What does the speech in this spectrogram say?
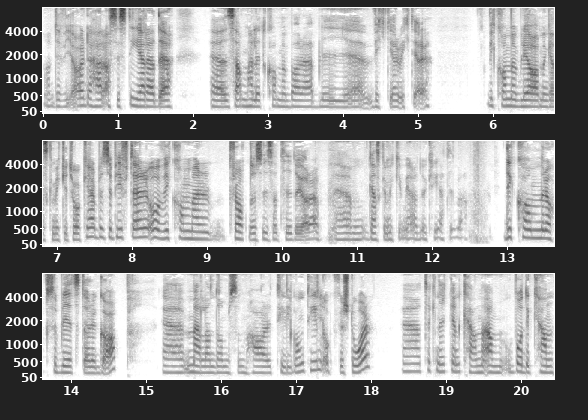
av det vi gör. Det här assisterade eh, samhället kommer bara bli eh, viktigare och viktigare. Vi kommer bli av med ganska mycket tråkiga arbetsuppgifter och vi kommer förhoppningsvis ha tid att göra eh, ganska mycket mer av det kreativa. Det kommer också bli ett större gap eh, mellan de som har tillgång till och förstår eh, tekniken, kan, både kan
